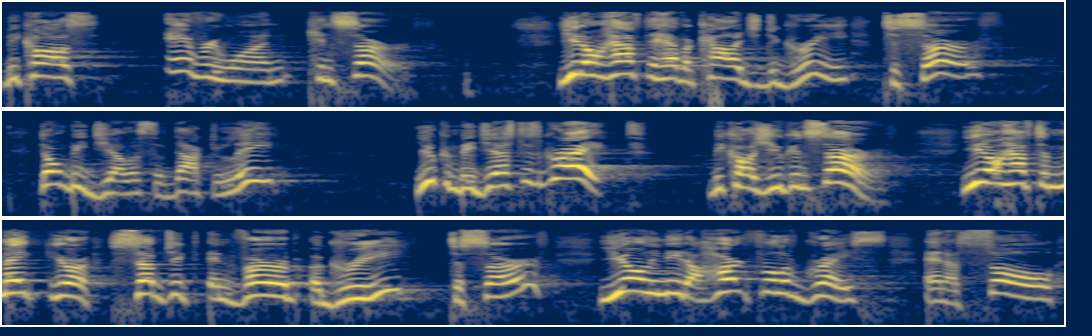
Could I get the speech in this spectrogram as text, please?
because everyone can serve. You don't have to have a college degree to serve. Don't be jealous of Dr. Lee. You can be just as great because you can serve. You don't have to make your subject and verb agree to serve. You only need a heart full of grace and a soul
